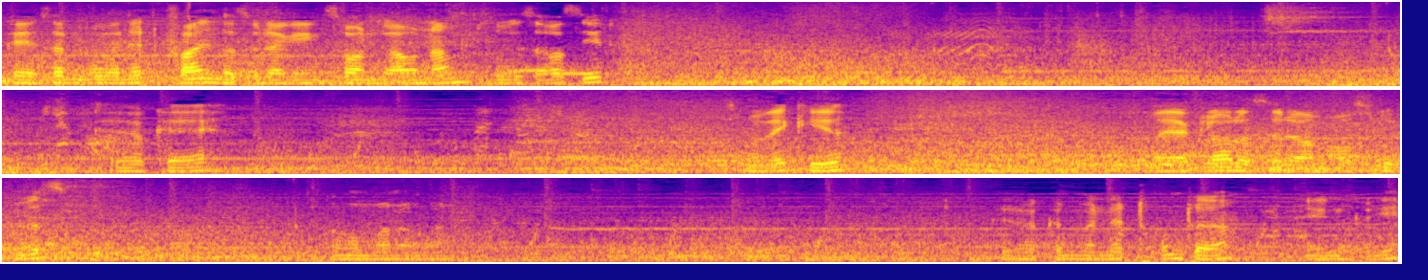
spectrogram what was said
Okay, es hat mir aber nicht gefallen, dass wir da gegen Zorn gehauen haben, so wie es aussieht. Okay, okay. Ist mal weg hier. War ja klar, dass er da am Ausflippen ist. Oh Mann, oh Mann. Okay, da können wir nicht runter, irgendwie.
